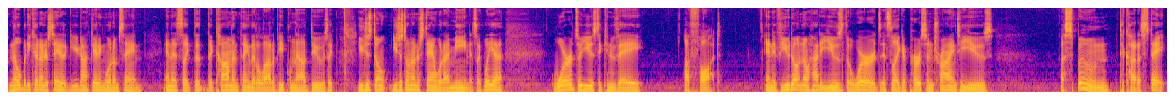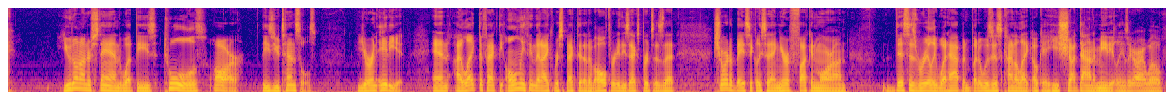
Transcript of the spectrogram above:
Nobody could understand. Like, you're not getting what I'm saying. And it's like the, the common thing that a lot of people now do is like you just don't you just don't understand what I mean. It's like, well, yeah, words are used to convey a thought. And if you don't know how to use the words, it's like a person trying to use a spoon to cut a steak. You don't understand what these tools are, these utensils. You're an idiot. And I like the fact the only thing that I respected out of all three of these experts is that, short of basically saying, you're a fucking moron, this is really what happened. But it was just kind of like, okay, he shut down immediately. He's like, all right, well,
